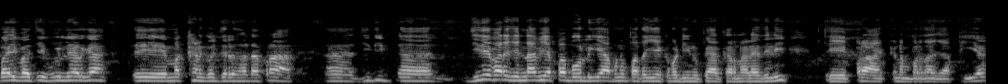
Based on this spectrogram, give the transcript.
ਬਾਈ ਬੱਚੀ ਫੂਲੇ ਵਾਲਗਾ ਤੇ ਮੱਖਣ ਗੁੱਜਰ ਸਾਡਾ ਭਰਾ ਜਿਹਦੀ ਜਿਹਦੇ ਬਾਰੇ ਜਿੰਨਾ ਵੀ ਆਪਾਂ ਬੋਲੀਏ, ਆਪ ਨੂੰ ਪਤਾ ਹੀ ਹੈ ਕਬੱਡੀ ਨੂੰ ਪਿਆਰ ਕਰਨ ਵਾਲਿਆਂ ਦੇ ਲਈ। ਤੇ ਭਰਾ ਇੱਕ ਨੰਬਰ ਦਾ ਜਾਫੀ ਆ।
